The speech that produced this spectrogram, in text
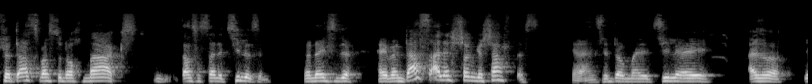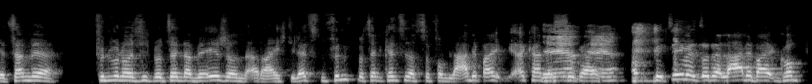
für das, was du noch magst, das, was deine Ziele sind. dann denkst du dir, hey, wenn das alles schon geschafft ist, ja, dann sind doch meine Ziele, hey, also jetzt haben wir 95 Prozent haben wir eh schon erreicht. Die letzten 5 Prozent, kennst du das so vom Ladebalken erkannt? Ja, das sogar ja, ja. auf dem PC, wenn so der Ladebalken kommt,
